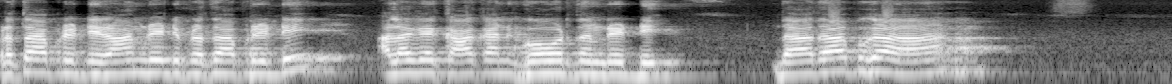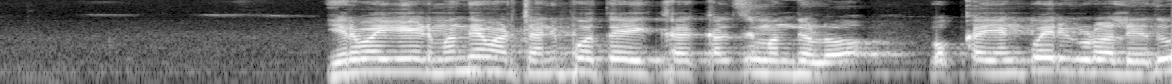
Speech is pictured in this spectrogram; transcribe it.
ప్రతాప్ రెడ్డి రామిరెడ్డి ప్రతాప్ రెడ్డి అలాగే కాకాని గోవర్ధన్ రెడ్డి. దాదాపుగా ఇరవై ఏడు మంది వాడు చనిపోతే కలిసి మందిలో ఒక్క ఎంక్వైరీ కూడా లేదు.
